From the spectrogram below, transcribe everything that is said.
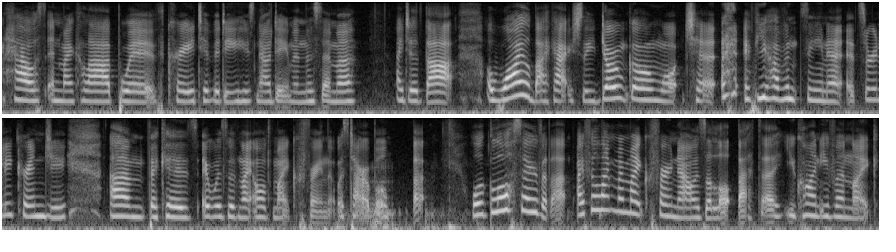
house in my collab with Creativity, who's now Damon the Simmer. I did that a while back actually. Don't go and watch it if you haven't seen it. It's really cringy um, because it was with my old microphone that was terrible. But we'll gloss over that. I feel like my microphone now is a lot better. You can't even like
